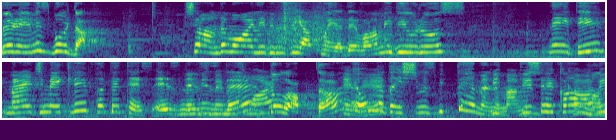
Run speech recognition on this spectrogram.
Böreğimiz burada. Şu anda muhallebimizi yapmaya devam ediyoruz. Neydi? Mercimekli patates ezmemiz, Ezmemiz de var. dolapta. E, Evet. onunla da işimiz bitti hemen hemen. Bir Bitti. şey kalmadı. Kahve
